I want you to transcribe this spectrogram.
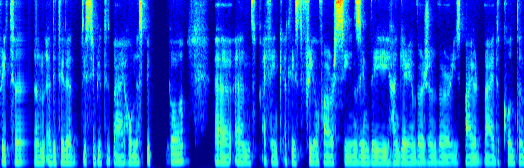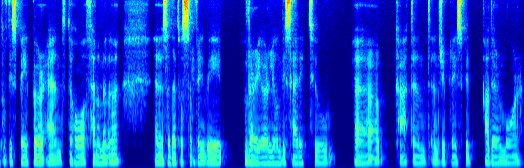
written edited and distributed by homeless people uh, and I think at least three of our scenes in the Hungarian version were inspired by the content of this paper and the whole phenomena. Uh, so that was something we very early on decided to uh, cut and, and replace with other more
